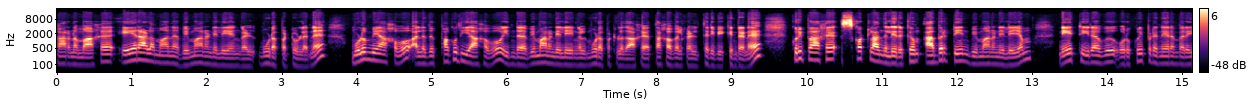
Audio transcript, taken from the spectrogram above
காரணமாக ஏராளமான விமான நிலையங்கள் மூடப்பட்டுள்ளன. முழுமையாகவோ அல்லது பகுதியாகவோ இந்த விமான நிலையங்கள் மூடப்பட்டுள்ளதாக தகவல்கள் தெரிவிக்கின்றன. குறிப்பாக ஸ்காட்லாந்தில் இருக்கும் அபர்டீன் விமான நிலையம் நேற்று இரவு ஒரு குறிப்பிட்ட நேரம் வரை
